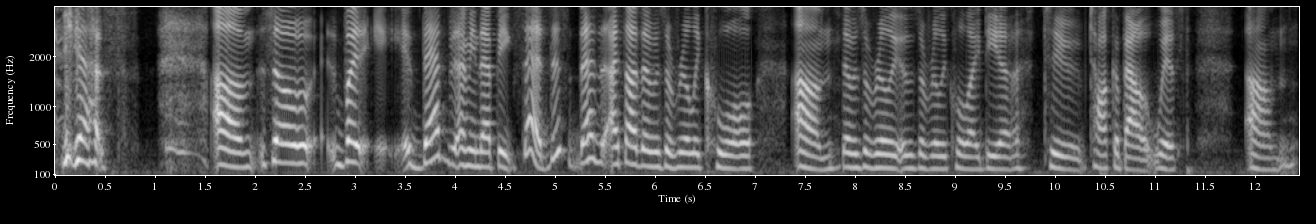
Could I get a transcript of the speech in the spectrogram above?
yes. Um, so, but that, I mean, that being said, this, that, I thought that was a really cool, um, that was a really, it was a really cool idea to talk about with, um,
